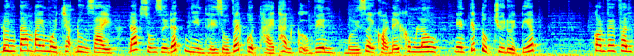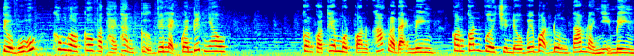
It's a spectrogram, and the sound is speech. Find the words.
Đường Tam bay một chặng đường dài, đáp xuống dưới đất nhìn thấy dấu vết của Thái Thản cự viên mới rời khỏi đây không lâu nên tiếp tục truy đuổi tiếp. Còn về phần Tiểu Vũ, không ngờ cô và Thái Thản cự viên lại quen biết nhau. Còn có thêm một con khác là Đại Minh, còn con vừa chiến đấu với bọn Đường Tam là Nhị Minh.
